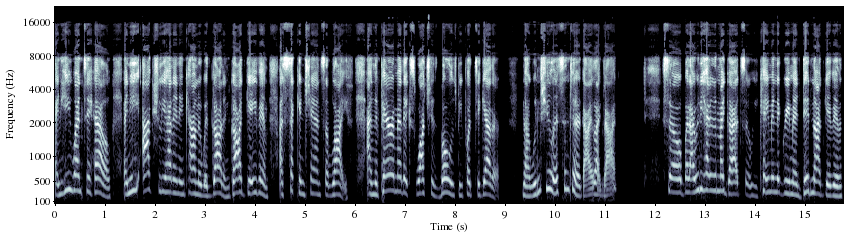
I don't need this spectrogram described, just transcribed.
and he went to hell and he actually had an encounter with God and God gave him a second chance of life and the paramedics watched his bones be put together. Now wouldn't you listen to a guy like that? So, but I already had it in my gut. So he came in agreement, did not give him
